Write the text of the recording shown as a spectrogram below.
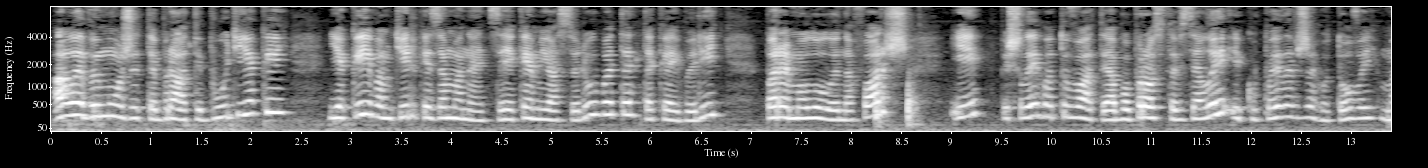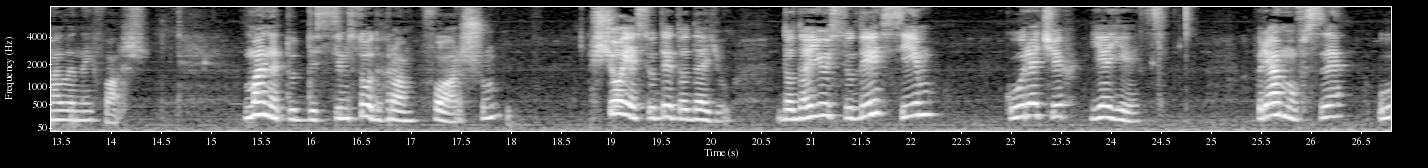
але ви можете брати будь-який, який вам тільки заманеться. Яке м'ясо любите, таке й беріть. Перемололи на фарш і пішли готувати. Або просто взяли і купили вже готовий мелений фарш. У мене тут десь 700 грам фаршу. Що я сюди додаю? Додаю сюди 7 курячих яєць. Прямо все у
